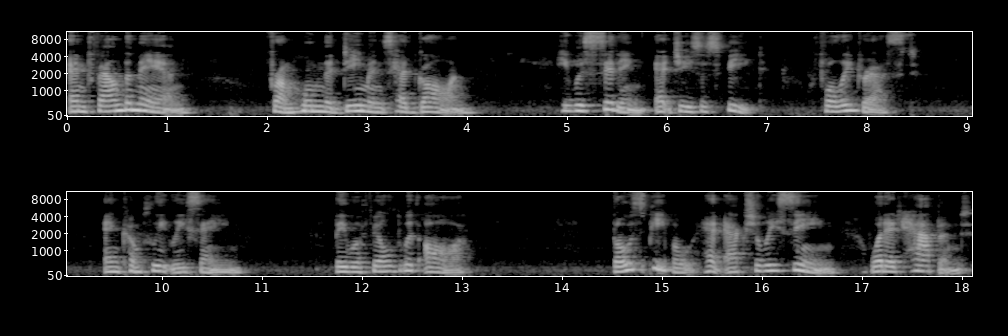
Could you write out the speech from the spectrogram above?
and found the man from whom the demons had gone. He was sitting at Jesus' feet, fully dressed and completely sane. They were filled with awe. Those people had actually seen what had happened,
